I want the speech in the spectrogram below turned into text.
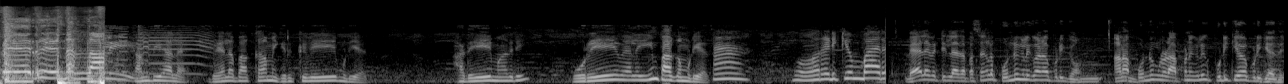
பேரு நல்லா தம்பியால வேலை பார்க்காம இருக்கவே முடியாது. அதே மாதிரி ஒரே வேலையும் பார்க்க முடியாது. போர் அடிக்கும் பாரு. வேலை வெட்டி இல்லாத பசங்களை பொண்ணுங்களுக்கு வேணா பிடிக்கும். ஆனா பொண்ணுங்களோட அப்பனுங்களுக்கு பிடிக்கவே பிடிக்காது.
